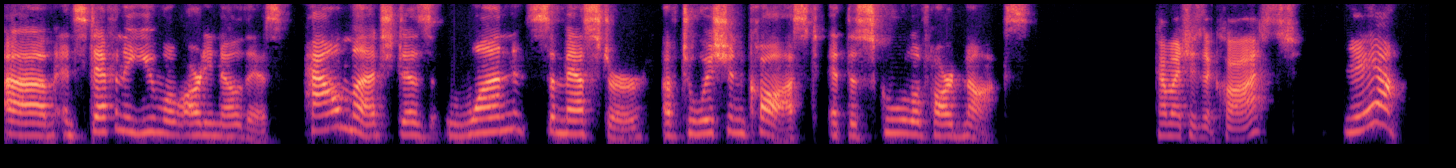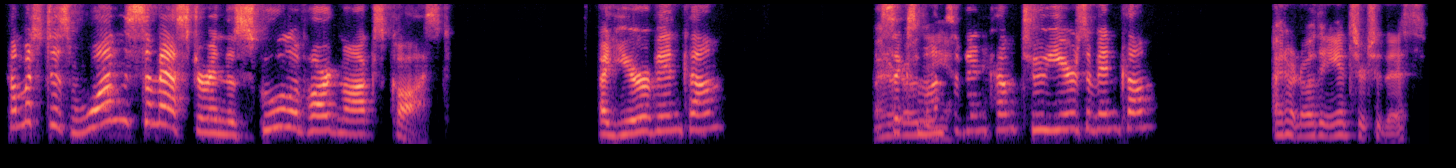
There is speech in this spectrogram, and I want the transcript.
um, and Stephanie, you will already know this. How much does one semester of tuition cost at the School of Hard Knocks? How much does it cost? Yeah. How much does one semester in the School of Hard Knocks cost? A year of income? Six months the... of income? Two years of income? I don't know the answer to this.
